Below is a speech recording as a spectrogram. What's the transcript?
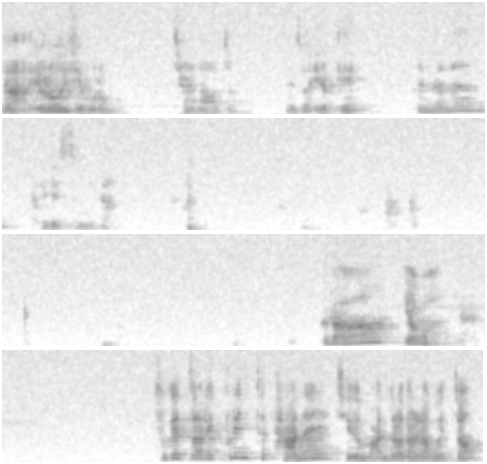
자, 이런 식으로 잘 나오죠. 그래서 이렇게 풀면은 되겠습니다. 그 다음, 요거. 두 개짜리 프린트 단을 지금 만들어 달라고 했죠?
